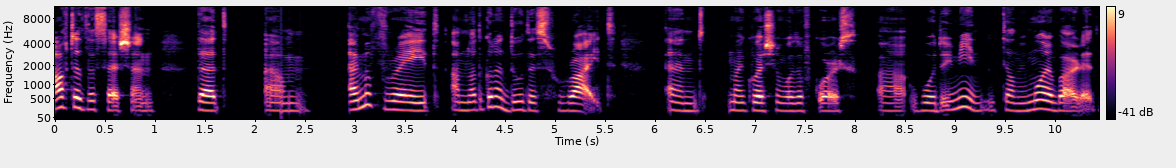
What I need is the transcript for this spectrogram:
after the session that um, I'm afraid I'm not going to do this right. And my question was, of course, uh, what do you mean? Tell me more about it.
